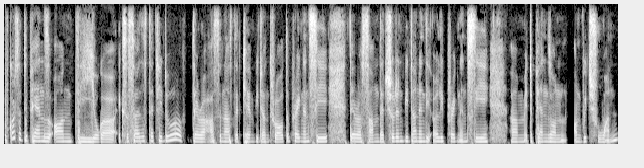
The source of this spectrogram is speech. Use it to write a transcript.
Of course, it depends on the yoga exercises that you do. There are asanas that can be done throughout the pregnancy. There are some that shouldn't be done in the early pregnancy. Um, it depends on on which one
